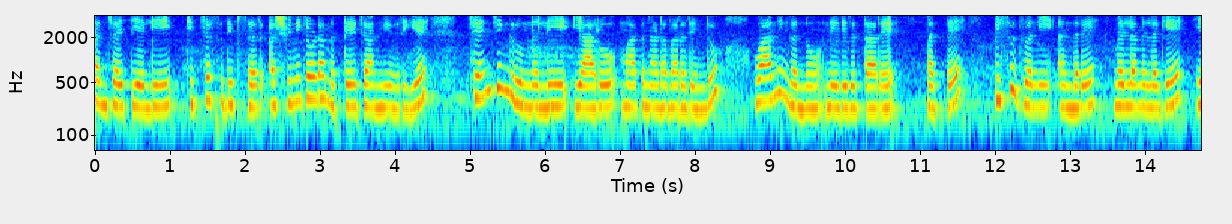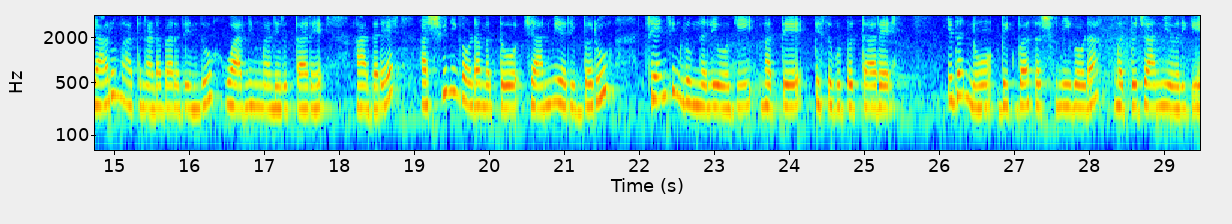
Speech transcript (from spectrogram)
ಪಂಚಾಯಿತಿಯಲ್ಲಿ ಕಿಚ್ಚ ಸುದೀಪ್ ಸರ್ ಅಶ್ವಿನಿ ಗೌಡ ಮತ್ತು ಜಾನ್ವಿಯವರಿಗೆ ಚೇಂಜಿಂಗ್ ರೂಮ್ನಲ್ಲಿ ಯಾರು ಮಾತನಾಡಬಾರದೆಂದು ವಾರ್ನಿಂಗನ್ನು ನೀಡಿರುತ್ತಾರೆ. ಮತ್ತು ಪಿಸು ಧ್ವನಿ ಅಂದರೆ ಮೆಲ್ಲ ಮೆಲ್ಲಗೆ ಯಾರು ಮಾತನಾಡಬಾರದೆಂದು ವಾರ್ನಿಂಗ್ ಮಾಡಿರುತ್ತಾರೆ. ಆದರೆ ಅಶ್ವಿನಿ ಗೌಡ ಮತ್ತು ಜಾನ್ವಿಯರಿಬ್ಬರೂ ಚೇಂಜಿಂಗ್ ರೂಮ್ನಲ್ಲಿ ಹೋಗಿ ಮತ್ತೆ ಪಿಸುಗುಟ್ಟುತ್ತಾರೆ. ಇದನ್ನು ಬಿಗ್ ಬಾಸ್ ಅಶ್ವಿನಿ ಗೌಡ ಮತ್ತು ಜಾನ್ವಿಯವರಿಗೆ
